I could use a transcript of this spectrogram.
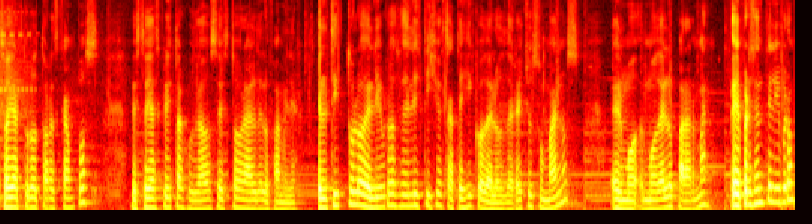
Soy Arturo Torres Campos, estoy adscrito al Juzgado Sexto Oral de lo Familiar. El título del libro es El litigio estratégico de los derechos humanos, el modelo para armar. El presente libro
